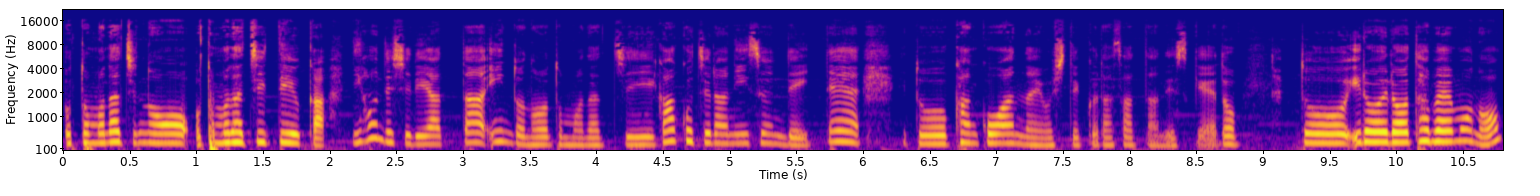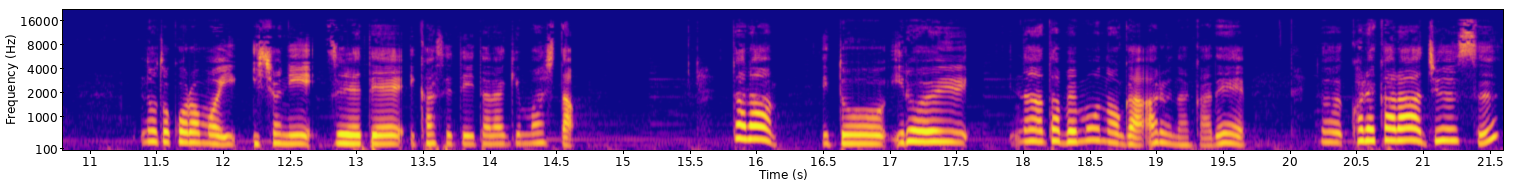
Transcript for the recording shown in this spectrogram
お友達のお友達っていうか日本で知り合ったインドのお友達がこちらに住んでいて、えっと、観光案内をしてくださったんですけれど、えっと、いろいろ食べ物のところも一緒に連れて行かせていただきました。ただ、えっと、いろいろな食べ物がある中でこれからジュース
